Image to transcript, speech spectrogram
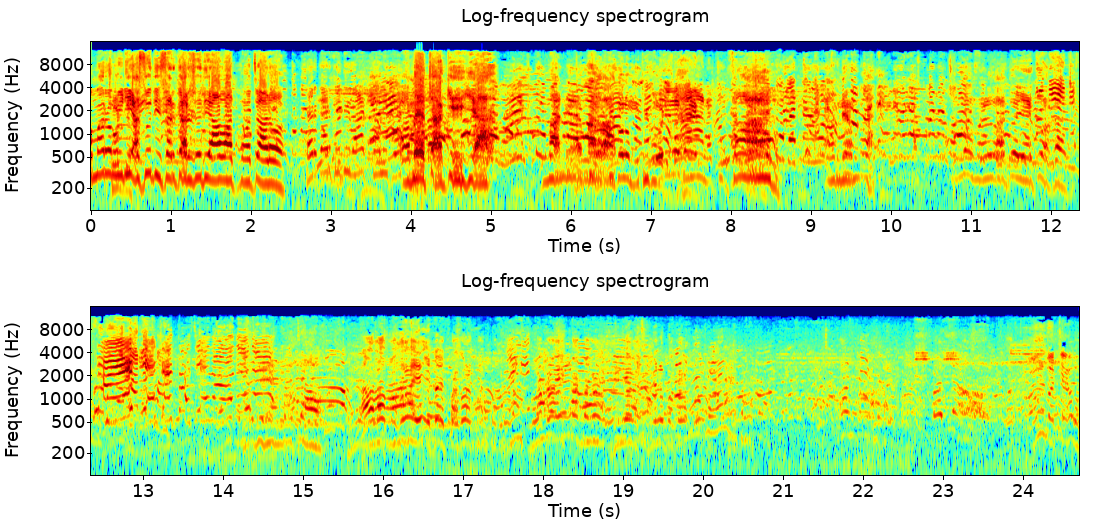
અમારો મીડિયા સુધી સરકાર સુધી આ વાત પહોંચાડો. સરકાર સુધી વાત અમે થાકી ગયા. મને મળવા બોલો મુઠ્ઠી બોલો ના, નથી. સાહેબ અમને અમને મળવા દો એક વખત. બચાવો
